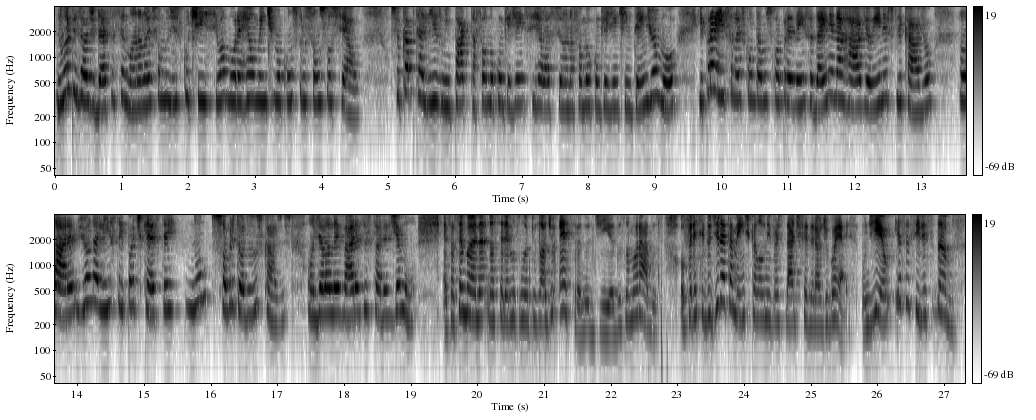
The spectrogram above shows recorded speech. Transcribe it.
No episódio dessa semana, nós fomos discutir se o amor é realmente uma construção social, se o capitalismo impacta a forma com que a gente se relaciona, a forma com que a gente entende o amor, e para isso nós contamos com a presença da inenarrável e inexplicável Lara, jornalista e podcaster no Sobre Todos os Casos, onde ela lê várias histórias de amor. Essa semana nós teremos um episódio extra no Dia dos Namorados, oferecido diretamente pela Universidade Federal de Goiás, onde eu e a Cecília estudamos.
